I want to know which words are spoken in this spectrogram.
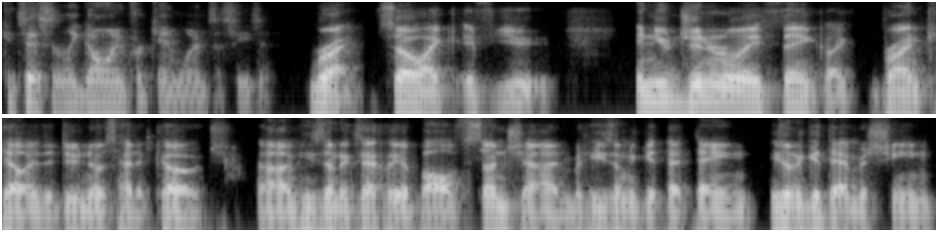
consistently, going for ten wins a season. right. So like if you and you generally think like Brian Kelly, the dude knows how to coach. Um, he's not exactly a ball of sunshine, but he's going to get that thing. He's going to get that machine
